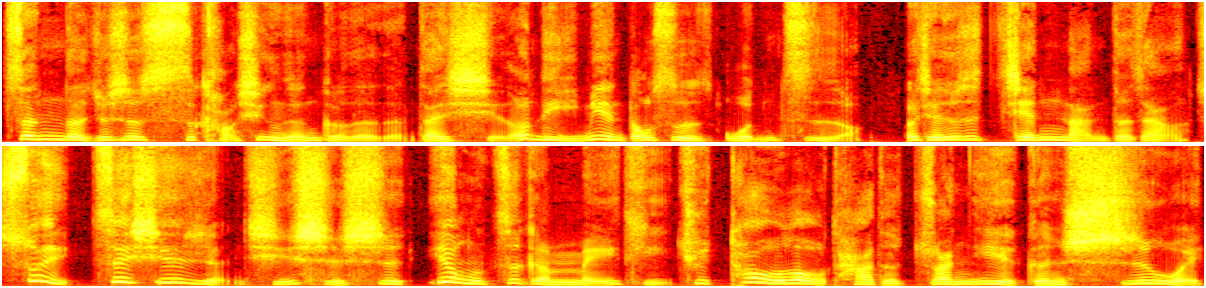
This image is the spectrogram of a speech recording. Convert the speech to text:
真的就是思考性人格的人在写，然后里面都是文字哦。而且就是艰难的这样，所以这些人其实是用这个媒体去透露他的专业跟思维，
